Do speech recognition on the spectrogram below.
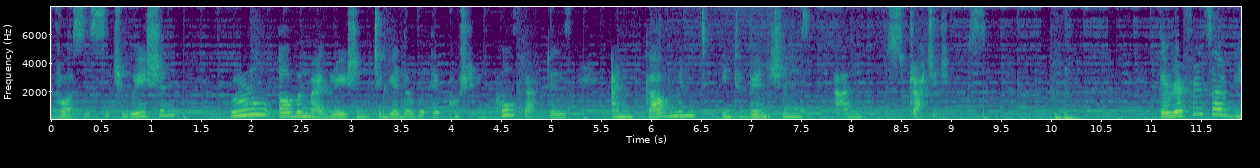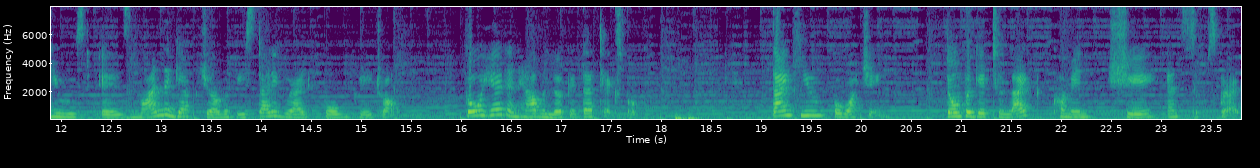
versus situation, rural urban migration together with their push and pull factors, and government interventions and strategies. The reference I've used is Mind the Gap Geography Study Guide for Grade 12. Go ahead and have a look at that textbook. Thank you for watching. Don't forget to like, comment, share, and subscribe.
